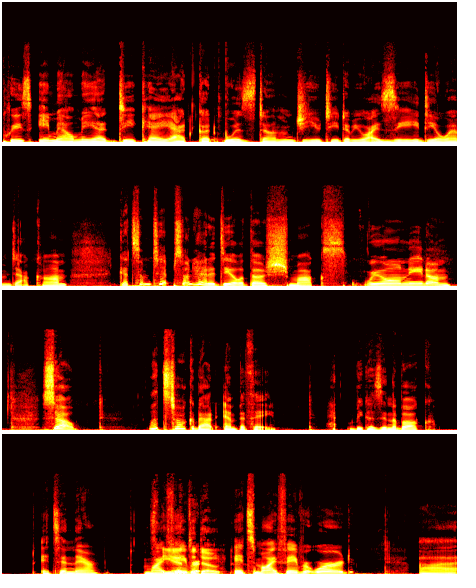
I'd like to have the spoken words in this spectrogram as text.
please email me at dk at gutwisdom, G U T W I Z D O M dot com. Get some tips on how to deal with those schmucks. We all need them. So let's talk about empathy. Because in the book, it's in there. My the favorite. antidote. It's my favorite word. Uh,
